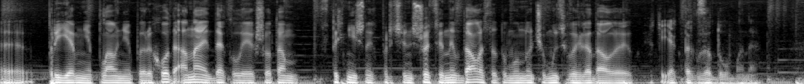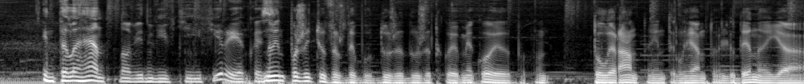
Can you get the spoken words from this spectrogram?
е, приємні плавні переходи, а навіть деколи, якщо там з технічних причин щось і не вдалося, тому воно чомусь виглядало як, як так задумане. Інтелігентно він вів ті ефіри якось. Ну він по життю завжди був дуже дуже такою м'якою, толерантною, інтелігентною людиною. Я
